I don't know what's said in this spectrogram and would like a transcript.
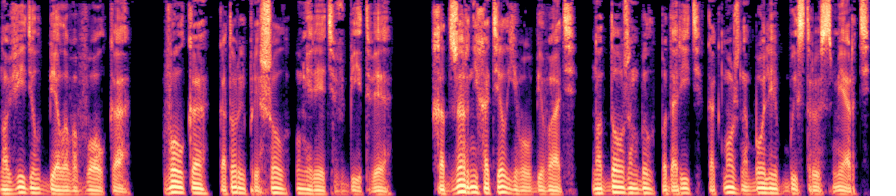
но видел белого волка. Волка, который пришел умереть в битве. Хаджар не хотел его убивать, но должен был подарить как можно более быструю смерть.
